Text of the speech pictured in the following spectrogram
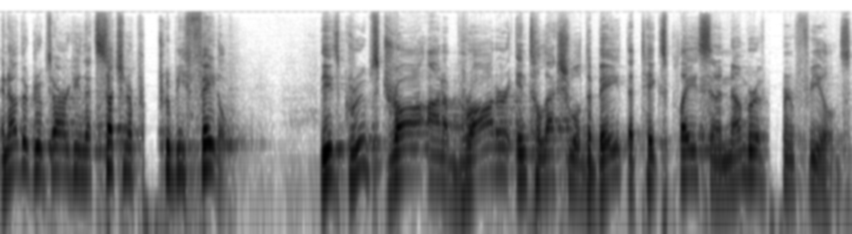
and other groups arguing that such an approach would be fatal. These groups draw on a broader intellectual debate that takes place in a number of different fields,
